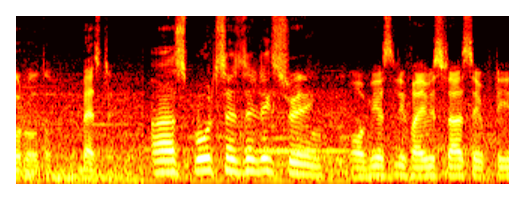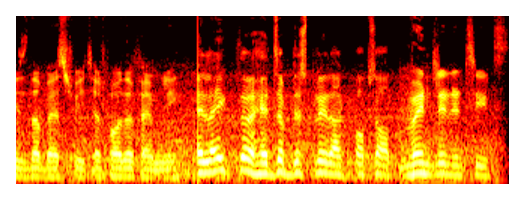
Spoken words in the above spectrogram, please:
फोर हो तो बेस्ट है Uh, sports aesthetics training. Obviously five star safety is the best feature for the family. I like the heads-up display that pops up. Ventilated seats.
